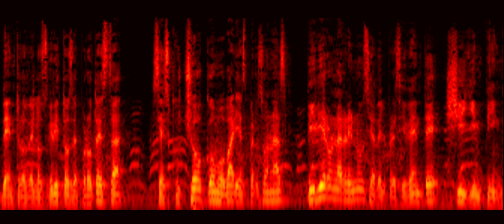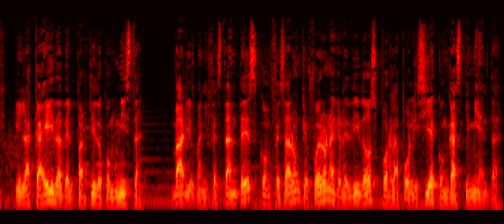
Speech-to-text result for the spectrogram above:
Dentro de los gritos de protesta, se escuchó cómo varias personas pidieron la renuncia del presidente Xi Jinping y la caída del Partido Comunista. Varios manifestantes confesaron que fueron agredidos por la policía con gas pimienta.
